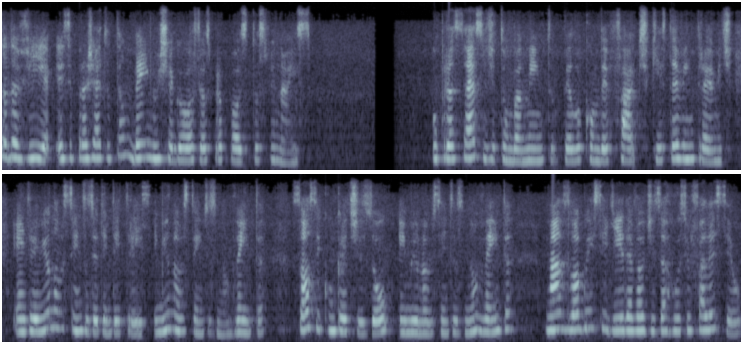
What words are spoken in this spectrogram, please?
Todavia, esse projeto também não chegou aos seus propósitos finais. O processo de tombamento pelo Condefat, que esteve em trâmite entre 1983 e 1990, só se concretizou em 1990, mas logo em seguida Valdiza Rússio faleceu.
